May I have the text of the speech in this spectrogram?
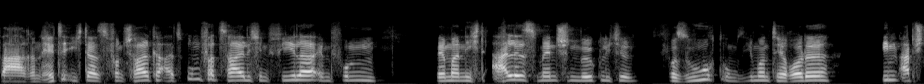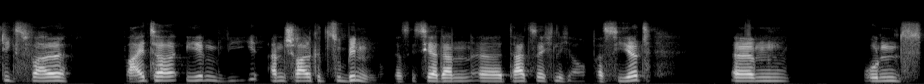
waren, hätte ich das von Schalke als unverzeihlichen Fehler empfunden, wenn man nicht alles Menschenmögliche versucht, um Simon Terodde im Abstiegsfall weiter irgendwie an Schalke zu binden. Das ist ja dann äh, tatsächlich auch passiert. Ähm, und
